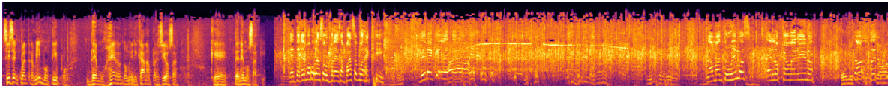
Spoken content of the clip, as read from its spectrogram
sí se encuentra el mismo tipo de mujer dominicana preciosa que tenemos aquí. Le tenemos una sorpresa, pase por aquí. Mire que le Ah. tenemos. La mantuvimos en los mi Todo el tiempo.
